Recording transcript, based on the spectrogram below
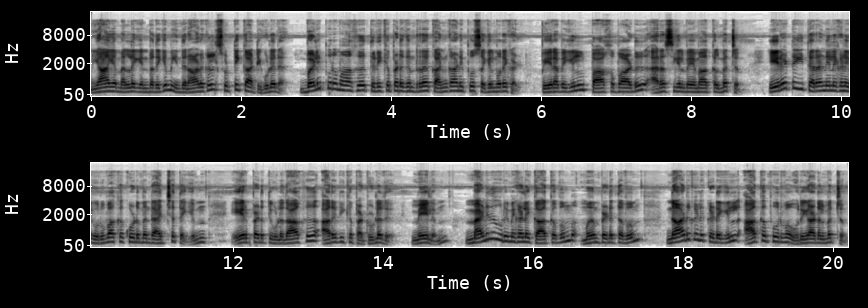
நியாயமல்ல என்பதையும் இந்த நாடுகள் சுட்டிக்காட்டியுள்ளன. வெளிப்புறமாக திணிக்கப்படுகின்ற கண்காணிப்பு செயல்முறைகள் பேரவையில் பாகுபாடு அரசியல் மயமாக்கல் மற்றும் இரட்டை தரநிலைகளை உருவாக்கக்கூடும் என்ற அச்சத்தையும் ஏற்படுத்தியுள்ளதாக அறிவிக்கப்பட்டுள்ளது. மேலும் மனித உரிமைகளை காக்கவும் மேம்படுத்தவும் நாடுகளுக்கிடையில் ஆக்கப்பூர்வ உரையாடல் மற்றும்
